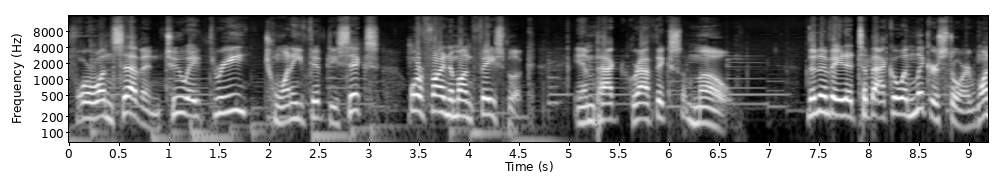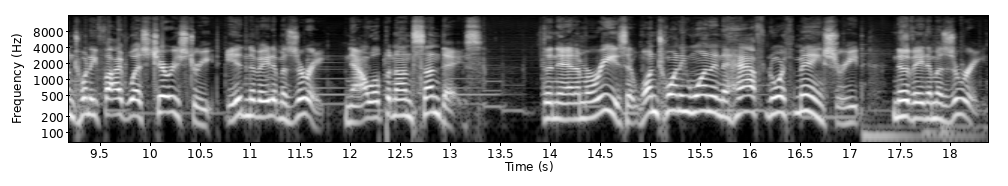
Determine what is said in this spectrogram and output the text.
417 283 2056, or find them on Facebook. Impact Graphics Mo. The Nevada Tobacco and Liquor Store at 125 West Cherry Street in Nevada, Missouri, now open on Sundays. The Nana Marie's at 121 and a half North Main Street, Nevada, Missouri.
